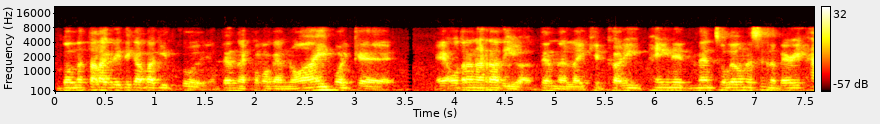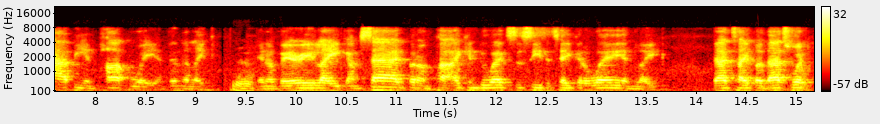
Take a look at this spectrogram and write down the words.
dónde está la crítica para Kid Cudi, ¿entiendes? Como que no hay porque es otra narrativa, ¿entiendes? Like Kid Cudi painted mental illness in a very happy and pop way, ¿entiendes? Like Yeah. in a very like I'm sad, but I'm I can do ecstasy to take it away and like that type of that's what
